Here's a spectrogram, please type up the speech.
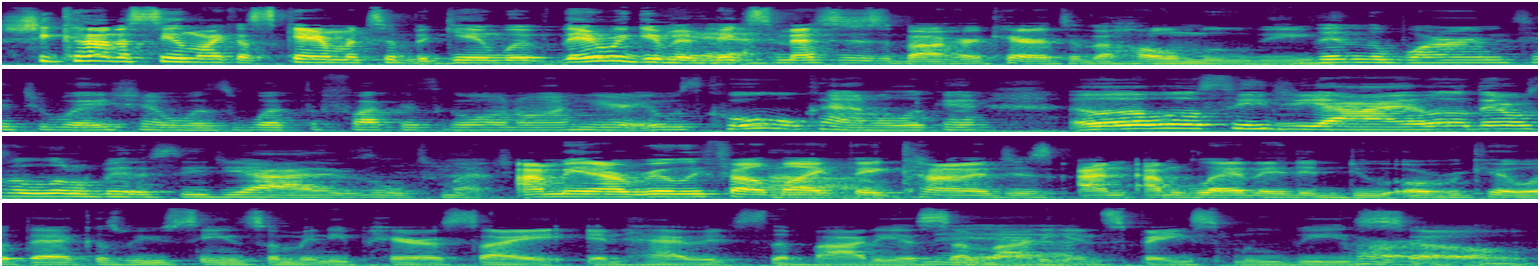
She kind of seemed like a scammer to begin with. They were giving Yeah. mixed messages about her character the whole movie. Then the worm situation was what the fuck is going on here. It was cool, kind of looking a little, little CGI. A little, there was a little bit of CGI. There was a little too much. I mean, I really felt like Um, they kind of just. I, I'm glad they didn't do overkill with that because we've seen so many Parasite inhabits the body of somebody Yeah. in space movies. Girl. So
